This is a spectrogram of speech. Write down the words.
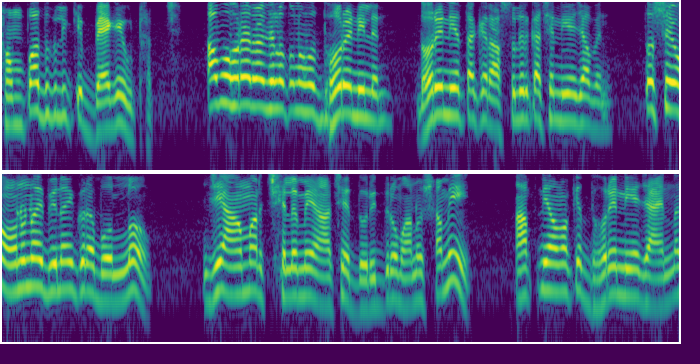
সম্পদগুলিকে ব্যাগে উঠাচ্ছে। আবহরের ধরে নিলেন, ধরে নিয়ে তাকে রাসুলের কাছে নিয়ে যাবেন। তো সে অনুনয় বিনয় করে বলল, যে আমার ছেলে মেয়ে আছে, দরিদ্র মানুষ আমি, আপনি আমাকে ধরে নিয়ে যায় না,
